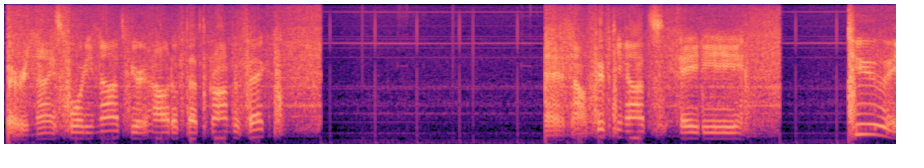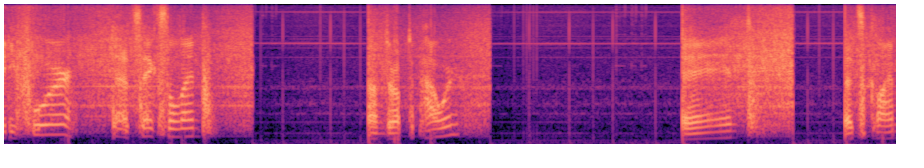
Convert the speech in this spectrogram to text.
Very nice, 40 knots, we're out of that ground effect. And now 50 knots, 82, 84, that's excellent. And drop the power. And let's climb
